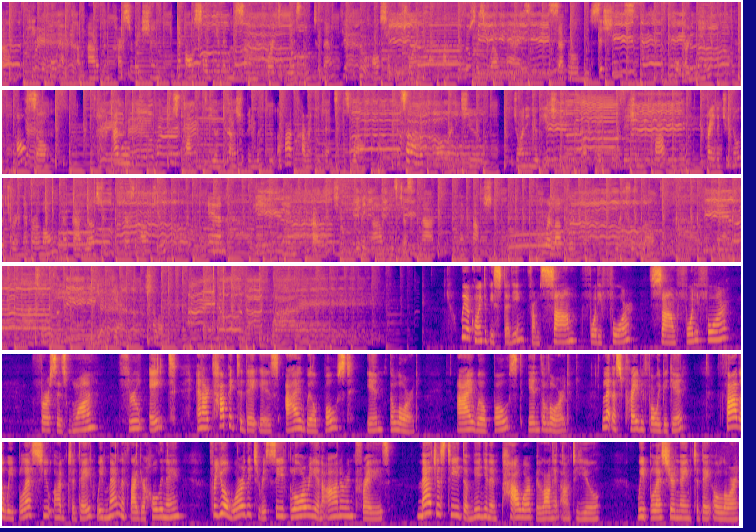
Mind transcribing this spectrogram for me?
um, people who have come out of incarceration and also giving some words of wisdom to them. Also be joined by authors as well as several musicians who are new. Also, I will be just talking to you and fellowshipping with you about current events as well. And so I look forward to joining you each week for Faith with Vision Talk. Pray that you know that you are never alone, that God loves you, He cares about you, and be encouraged. Giving up is just not an option. You are loved, dear friend. You are truly loved. And until we meet again. We are going to be studying from Psalm 44, Psalm 44, verses 1 through 8. And our topic today is I will boast in the Lord. I will boast in the Lord. Let us pray before we begin. Father, we bless you on today. We magnify your holy name, for you are worthy to receive glory and honor and praise. Majesty, dominion, and power belonging unto you. We bless your name today, O Lord.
